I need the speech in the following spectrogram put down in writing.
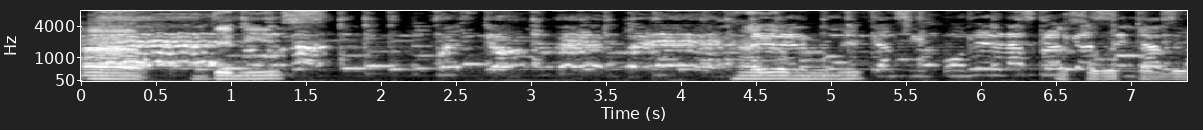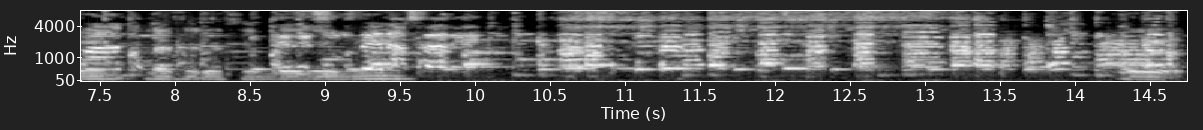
a Denise Jairo Munet, a vez también la relación de ella. Eh,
